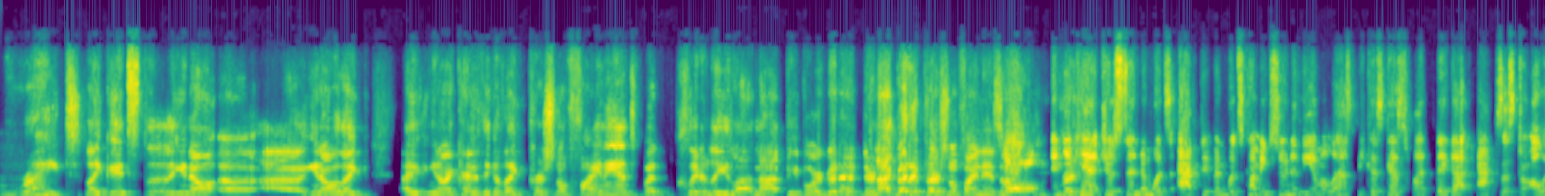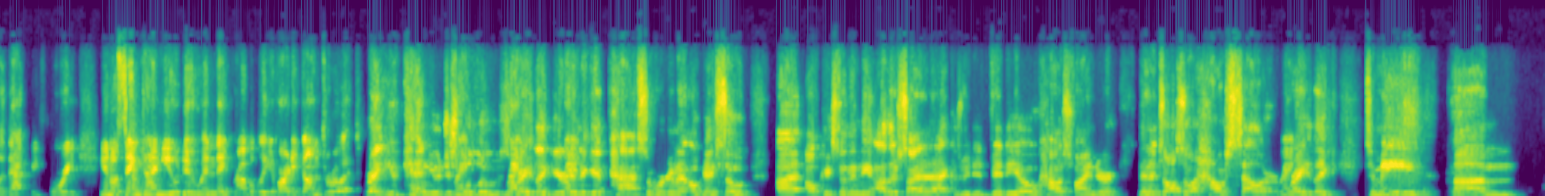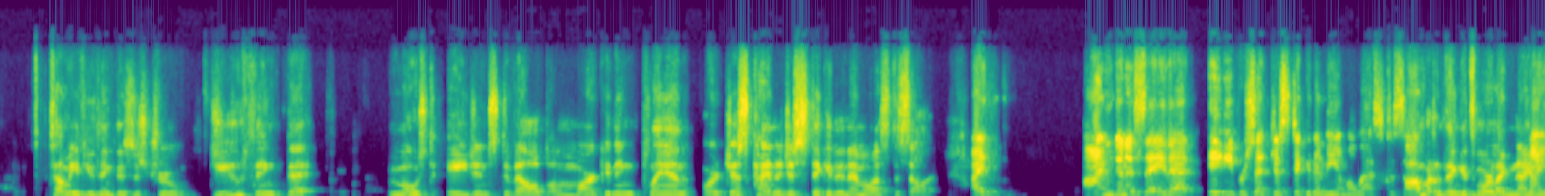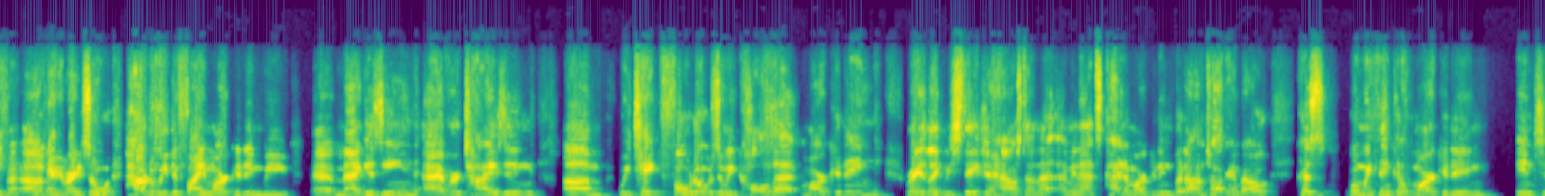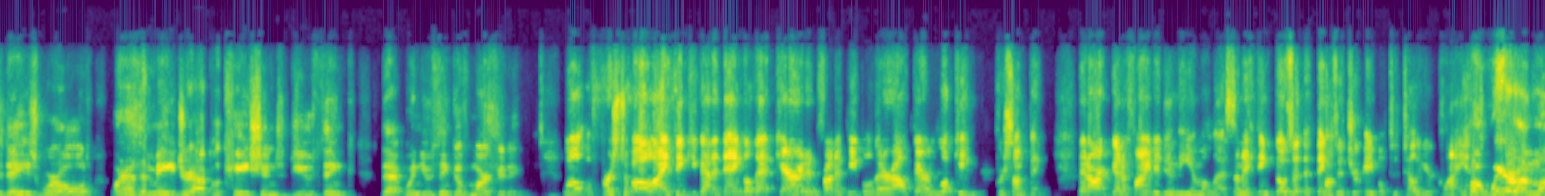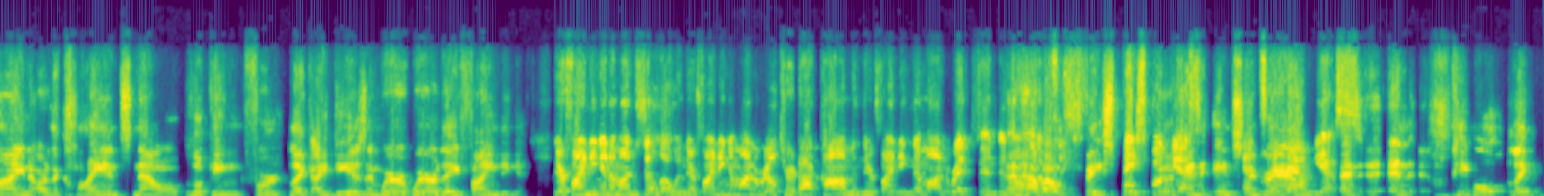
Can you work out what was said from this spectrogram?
Right like it's the you know uh, uh, you know like i you know i kind of think of like personal finance but clearly not people are good at they're not good at personal finance at all and right? you can't just send them what's active and what's coming soon in the mls because guess what they got access to all of that before you you know same time you do and they probably have already gone through it right you can you just right. will lose right, right? like you're going to get passed so we're going to okay so uh okay so then the other side of that because we did video house finder then it's also a house seller right like to me um, tell me if you think this is true. Do you think that most agents develop a marketing plan or just kind of just stick it in MLS to sell it? I I'm going to say that 80% just stick it in the MLS to sell. I'm going to think it's more like 95. 90. Okay. okay. right. So how do we define marketing? We uh, magazine advertising. Um, we take photos and we call that marketing, right? Like we stage a house. Now that, I mean, that's kind of marketing, but I'm talking about, because when we think of marketing, in today's world, what are the major applications do you think that when you think of marketing? Well, first of all, I think you got to dangle that carrot in front of people that are out there looking for something that aren't going to find it in the MLS. And I think those are the things that you're able to tell your clients. But where online are the clients now looking for like ideas and where where are they finding it? They're finding them on Zillow and they're finding them on realtor.com and they're finding them on Redfin. And, and how about things. Facebook, Facebook yes. and Instagram? Instagram? Yes. And, and people like,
